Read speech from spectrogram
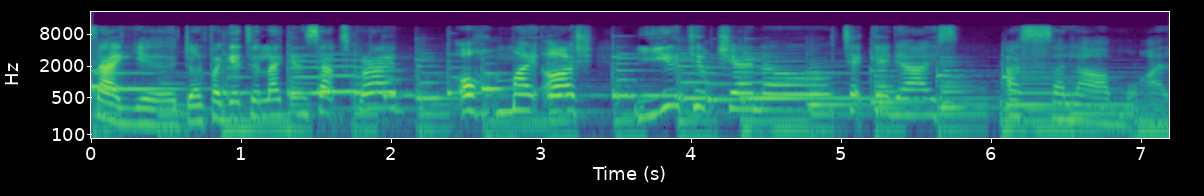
saya. Don't forget to like and subscribe. Oh my gosh, YouTube channel. Take care guys. Assalamualaikum.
